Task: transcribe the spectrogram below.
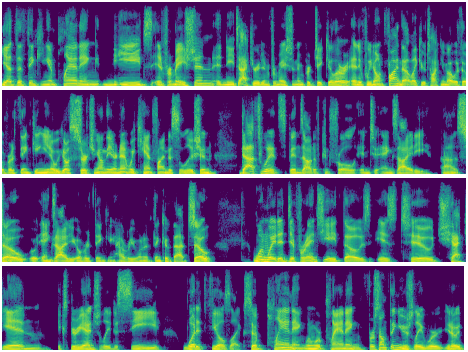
Yet the thinking and planning needs information. It needs accurate information in particular. And if we don't find that, like you're talking about with overthinking, you know, we go searching on the internet and we can't find a solution. That's when it spins out of control into anxiety. Uh, so, anxiety, overthinking, however you want to think of that. So, one way to differentiate those is to check in experientially to see what it feels like. So planning, when we're planning for something, usually we're, you know, it,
